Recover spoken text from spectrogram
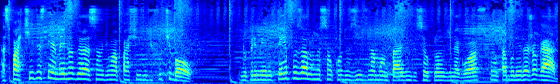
As partidas têm a mesma duração de uma partida de futebol, no primeiro tempo, os alunos são conduzidos na montagem do seu plano de negócios com o tabuleiro a jogada.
